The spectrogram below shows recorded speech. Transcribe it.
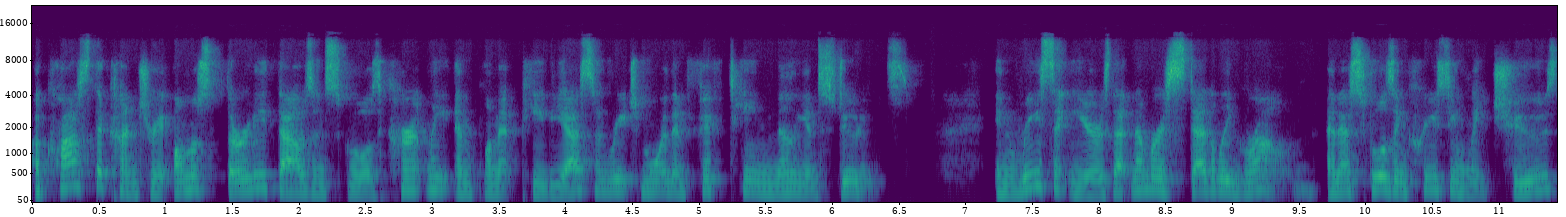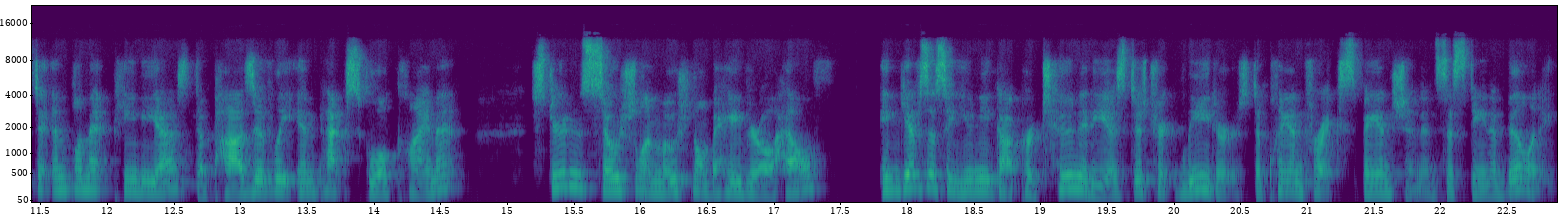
Across the country, almost 30,000 schools currently implement PBS and reach more than 15 million students. In recent years, that number has steadily grown. And as schools increasingly choose to implement PBS to positively impact school climate, students' social, emotional, behavioral health, it gives us a unique opportunity as district leaders to plan for expansion and sustainability.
